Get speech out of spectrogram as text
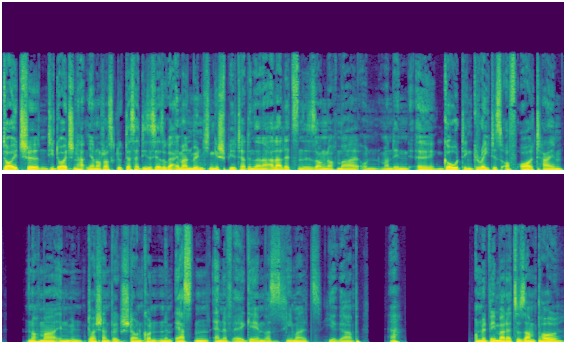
Deutsche, die Deutschen hatten ja noch das Glück, dass er dieses Jahr sogar einmal in München gespielt hat, in seiner allerletzten Saison nochmal und man den äh, GOAT, den Greatest of All Time, nochmal in Deutschland bestaunen konnten, im ersten NFL-Game, was es jemals hier gab. Ja. Und mit wem war der zusammen, Paul?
